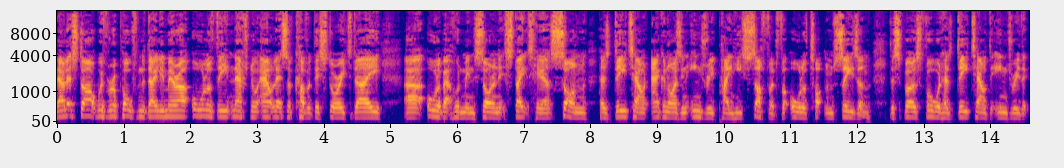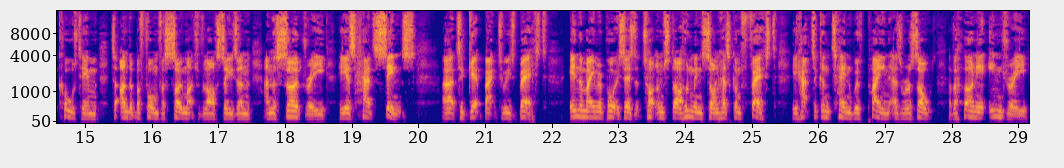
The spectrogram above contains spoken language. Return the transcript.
Now let's start with a report from the Daily Mirror. All of the national outlets have covered this story today, uh, all about Heung-min Son, and it states here Son has detailed agonising injury pain he suffered for all of Tottenham's season. The Spurs forward has detailed the injury that caused him to underperform for so much of last season and the surgery he has had since uh, to get back to his best. In the main report, it says that Tottenham star Heung-min Son has confessed he had to contend with pain as a result of a hernia injury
